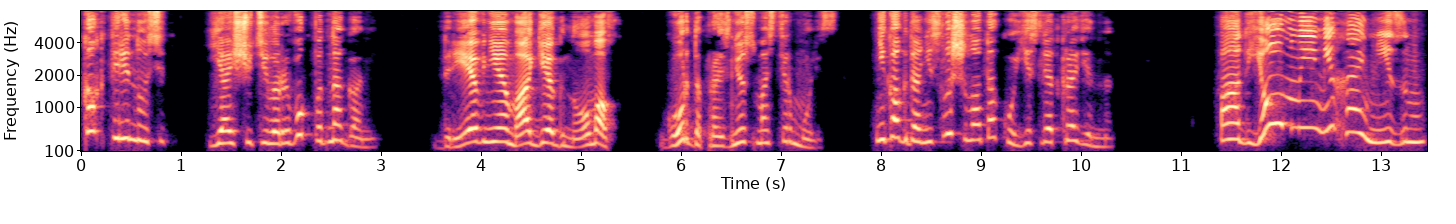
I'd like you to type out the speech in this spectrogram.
«Как переносит?» Я ощутила рывок под ногами. «Древняя магия гномов!» — гордо произнес мастер Молис. Никогда не слышала о такой, если откровенно. «Подъемный механизм!»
